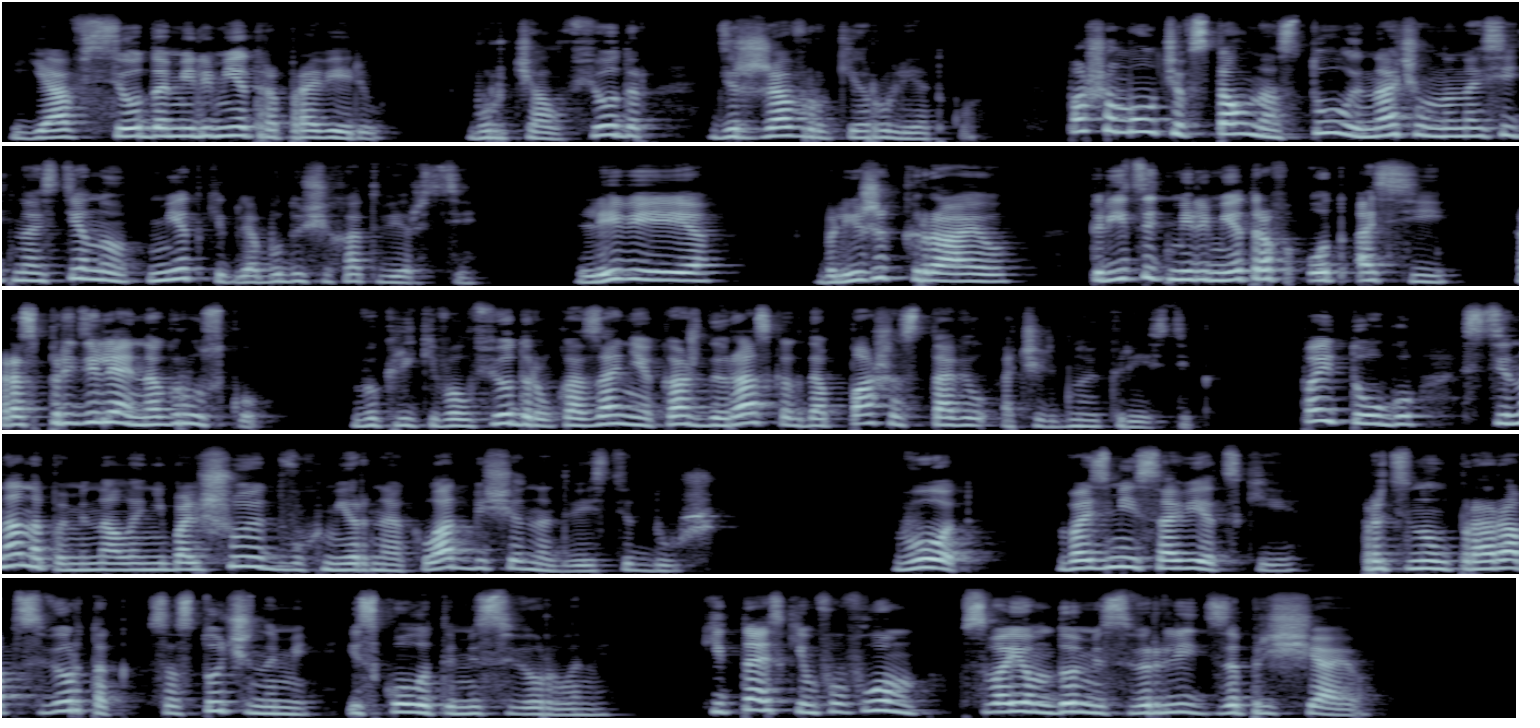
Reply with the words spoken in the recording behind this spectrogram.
«Я все до миллиметра проверю», – бурчал Федор, держа в руке рулетку. Паша молча встал на стул и начал наносить на стену метки для будущих отверстий. «Левее! Ближе к краю! 30 миллиметров от оси! Распределяй нагрузку!» выкрикивал Федор указания каждый раз, когда Паша ставил очередной крестик. По итогу стена напоминала небольшое двухмерное кладбище на 200 душ. «Вот, возьми советские!» – протянул прораб сверток со сточенными и сколотыми сверлами – Китайским фуфлом в своем доме сверлить запрещаю».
